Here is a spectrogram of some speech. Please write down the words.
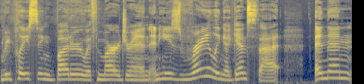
replacing butter with margarine. And he's railing against that. And then,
